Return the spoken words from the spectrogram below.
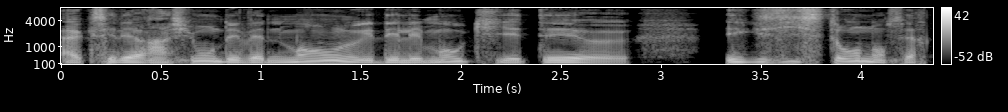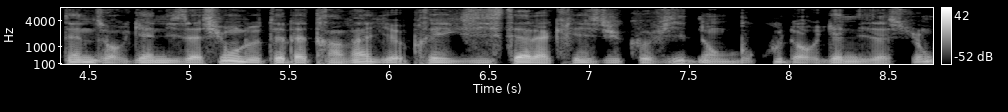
Accélération d'événements et d'éléments qui étaient euh, existants dans certaines organisations. Le télétravail préexistait à la crise du Covid dans beaucoup d'organisations.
